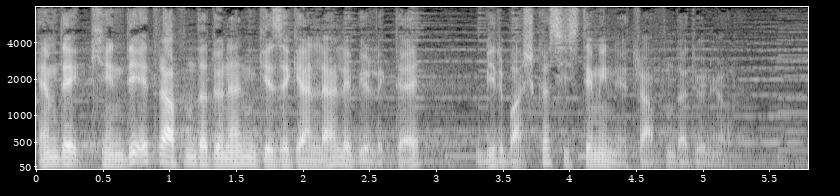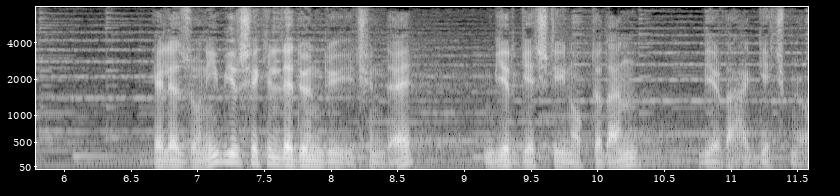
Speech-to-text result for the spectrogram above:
hem de kendi etrafında dönen gezegenlerle birlikte bir başka sistemin etrafında dönüyor. Helezoni bir şekilde döndüğü için de bir geçtiği noktadan bir daha geçmiyor.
